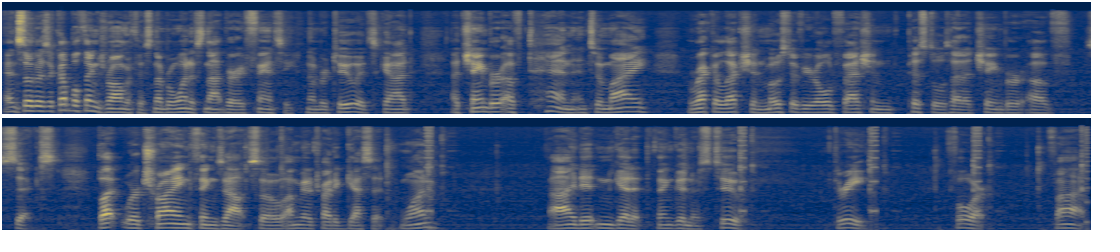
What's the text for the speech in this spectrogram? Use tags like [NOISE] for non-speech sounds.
And so there's a couple things wrong with this. Number one, it's not very fancy. Number two, it's got a chamber of 10. And to my recollection, most of your old-fashioned pistols had a chamber of 6. But we're trying things out, so I'm going to try to guess it. One, I didn't get it. Thank goodness. Two, three, four, five,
